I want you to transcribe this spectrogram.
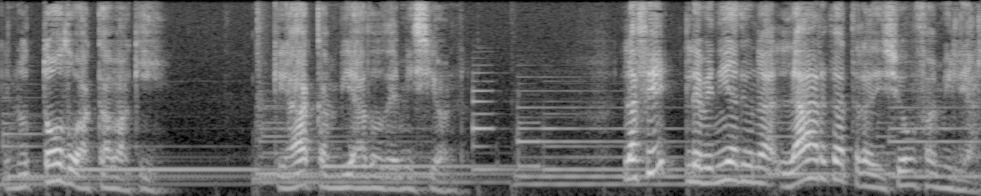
que no todo acaba aquí, que ha cambiado de misión. La fe le venía de una larga tradición familiar.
